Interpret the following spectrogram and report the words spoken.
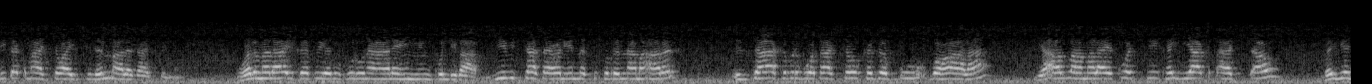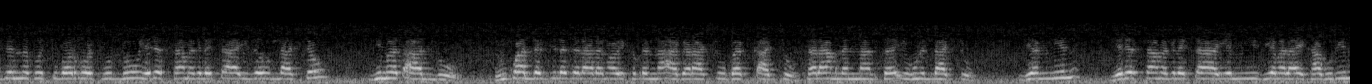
ሊጠቅማቸው አይችልም ማለታችን ነው። ወልመላይከቱ የድኩሉና አለይህም ሚን ኩል ባብ። ይህ ብቻ ሳይሆን የእነሱ ክብርና ማዕረግ እዛ ክብር ቦታቸው ከገቡ በኋላ የአላህ መላይኮች ከያቅጣጫው በየጀነቶቹ በሮች ሁሉ የደስታ መግለጫ ይዘውላቸው ይመጣሉ። እንኳን ለዚህ ለዘላለማዊ ክብርና አገራችሁ በቃችሁ ሰላም ለእናንተ ይሁንላችሁ የሚል የደስታ መግለጫ የሚይዝ የመላይካ ቡድን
